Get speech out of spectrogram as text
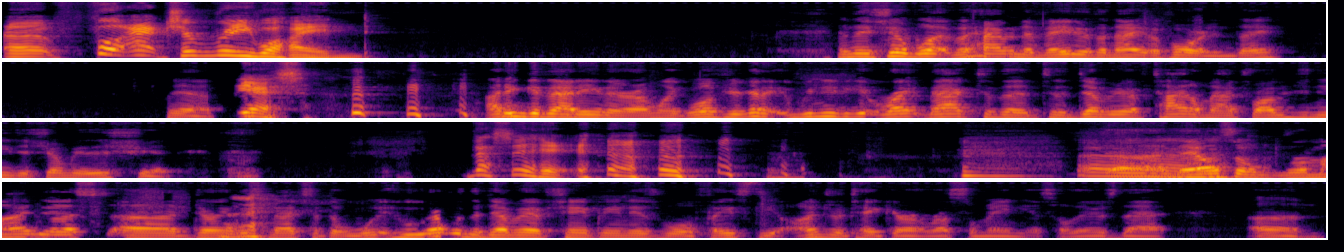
uh, foot action rewind. And they showed what what happened to Vader the night before, didn't they? Yeah. Yes. I didn't get that either. I'm like, well, if you're gonna, we need to get right back to the to the WF title match. Why would you need to show me this shit? That's it. Uh, they also remind us uh, during this match that the whoever the WF champion is will face the Undertaker at WrestleMania. So there's that. Um,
